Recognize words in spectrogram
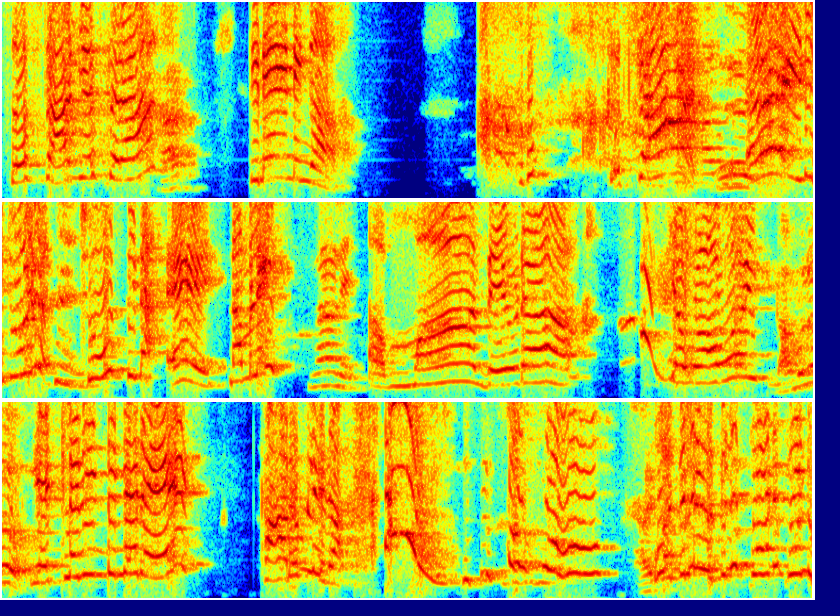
సో స్టార్ట్ చేస్తారా? తినేయండి ఇంకా. స్టార్ట్. ఇటు చూడు. చూస్తున్నా ఏ నమ్మలే అమ్మా దేవుడా. బాబోయ్. ఎట్లా తింటున్నారే? కారం లేదా! వదిలే వదిలే. పోటీ పోటీ.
